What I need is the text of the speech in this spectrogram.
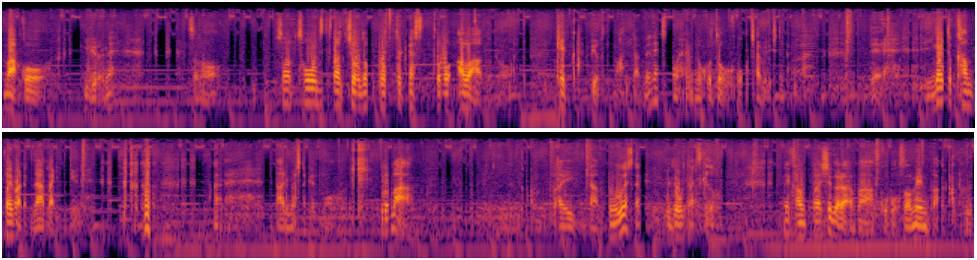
まあこう、いろいろね、その、その当日はちょうどポッドキャストアワードの結果発表もあったんでね、その辺のことをこうおしゃべりしてながら。で、意外と乾杯まで長いっていうね、ありましたけども。で、まあ、乾杯何分ぐらいですかね、全然覚えてないですけど、で、乾杯してから、まあ、こう、そのメンバー各、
